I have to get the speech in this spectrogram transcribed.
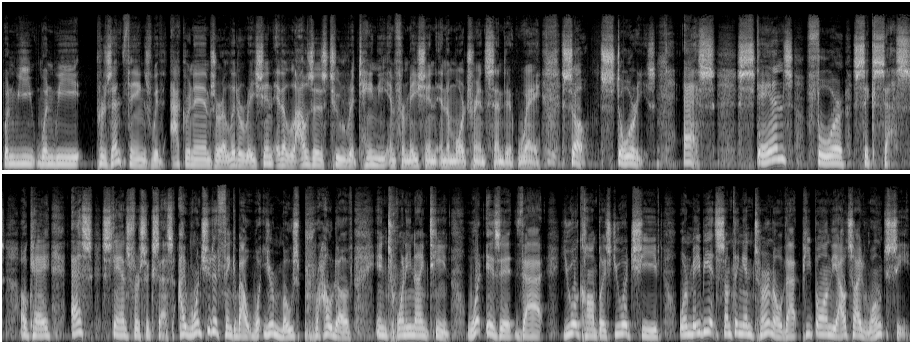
when we when we present things with acronyms or alliteration, it allows us to retain the information in a more transcendent way. So, stories. S stands for success. Okay. S stands for success. I want you to think about what you're most proud of in 2019. What is it that you accomplished, you achieved, or maybe it's something internal that people on the outside won't see.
